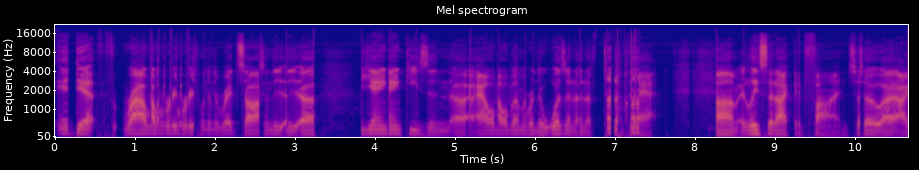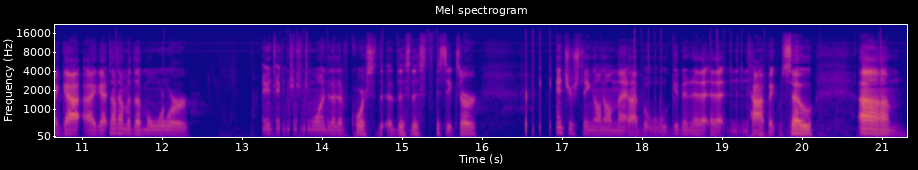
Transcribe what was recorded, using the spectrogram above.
in-depth rivalry between the Red Sox and the uh, Yankees and uh, Alabama, and there wasn't a ton of that. Um, at least that I could find. So, so I, I, got I got some of the more interesting ones, and of course the, the, the statistics are pretty interesting on, on that side. But we'll get into that, that topic. So, um,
